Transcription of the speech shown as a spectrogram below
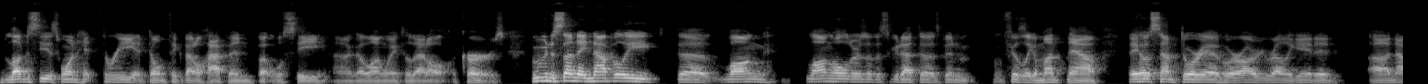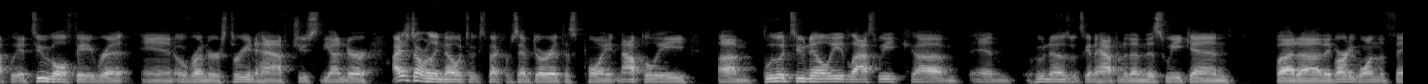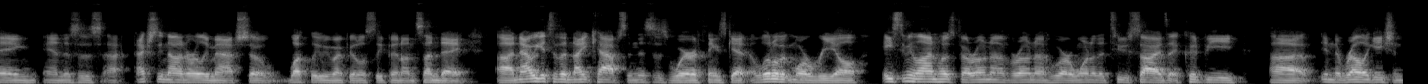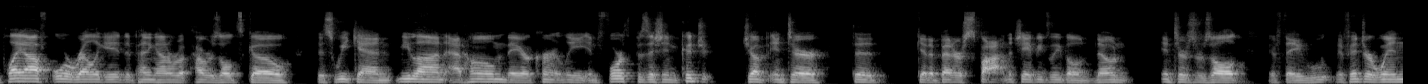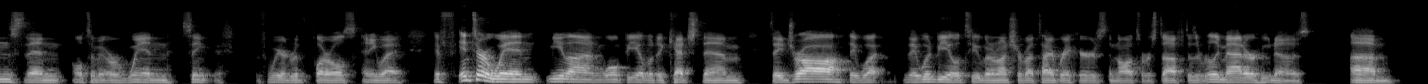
love to see this one hit three. I don't think that'll happen, but we'll see. Uh, got a long way until that all occurs. Moving to Sunday, Napoli, the long long holders of the Scudetto it's been feels like a month now. They host Sampdoria, who are already relegated. Uh, Napoli a two goal favorite and over under is three and a half, juice the under. I just don't really know what to expect from Sampdoria at this point. Napoli um, blew a 2 0 lead last week, um, and who knows what's going to happen to them this weekend but uh, they've already won the thing, and this is uh, actually not an early match. So luckily, we might be able to sleep in on Sunday. Uh, now we get to the nightcaps, and this is where things get a little bit more real. AC Milan hosts Verona, Verona, who are one of the two sides that could be uh, in the relegation playoff or relegated, depending on how results go this weekend. Milan at home, they are currently in fourth position, could j- jump Inter to get a better spot in the Champions League. They'll know Inter's result. If they if Inter wins, then ultimate or win. Sing it's weird with plurals. Anyway, if Inter win, Milan won't be able to catch them. If they draw, they what they would be able to, but I'm not sure about tiebreakers and all that sort of stuff. Does it really matter? Who knows? Um,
